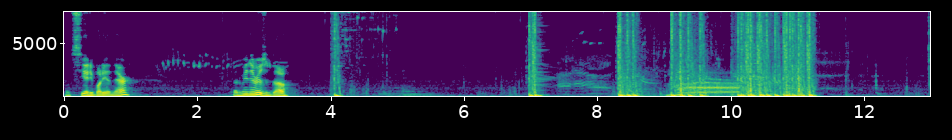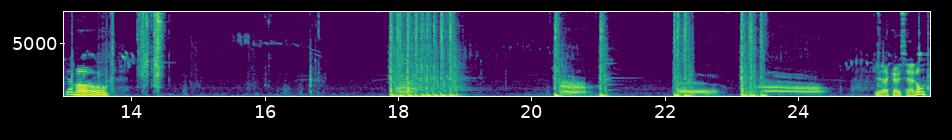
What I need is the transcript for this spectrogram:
Don't see anybody in there. Doesn't mean there isn't though. Demo. Okay, that guy's handled.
